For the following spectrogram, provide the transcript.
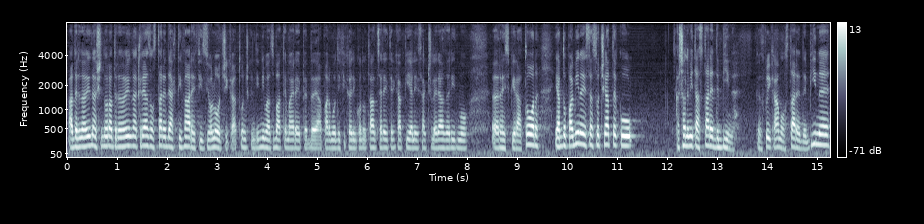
adrenalina și noradrenalina creează o stare de activare fiziologică. Atunci când inima îți bate mai repede, apar modificări în conductanța electrică a pielei, se accelerează ritmul uh, respirator, iar dopamina este asociată cu așa numita stare de bine. Când spui că am o stare de bine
